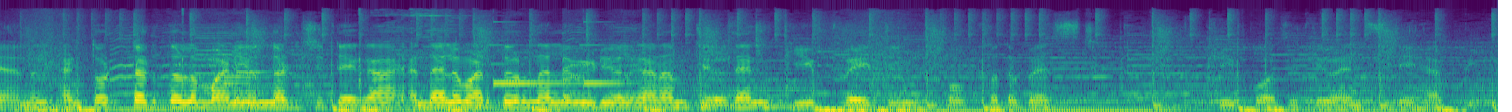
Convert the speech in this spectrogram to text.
channel and തൊട്ടടുത്തുള്ള മണി ഒന്ന് അടിച്ചിട്ടേക്കുക എന്തായാലും അടുത്തൊരു നല്ല വീഡിയോയിൽ കാണാം. Then keep waiting hope for the best keep positive and stay happy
